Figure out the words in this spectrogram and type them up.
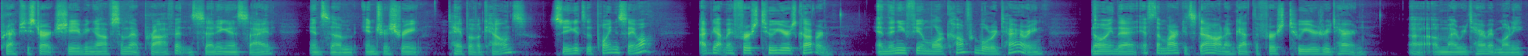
perhaps you start shaving off some of that profit and setting it aside in some interest rate type of accounts. So you get to the point and say, well, I've got my first two years covered. And then you feel more comfortable retiring, knowing that if the market's down, I've got the first two years retired uh, of my retirement money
